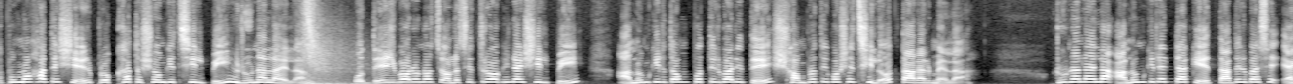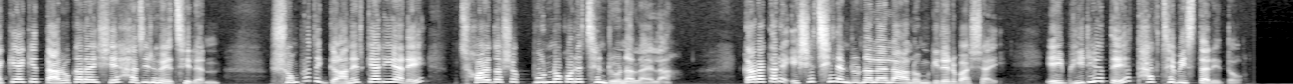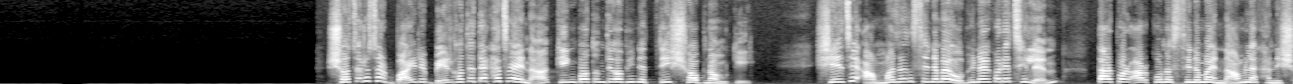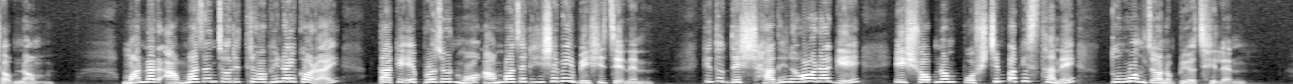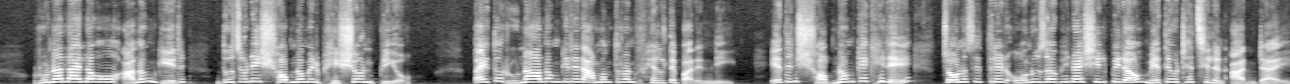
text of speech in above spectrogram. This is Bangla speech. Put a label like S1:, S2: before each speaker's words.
S1: উপমহাদেশের প্রখ্যাত সংগীত শিল্পী রুনা লায়লা ও দেশবরণ চলচ্চিত্র অভিনয় শিল্পী আলমগীর দম্পতির বাড়িতে সম্প্রতি বসেছিল তারার মেলা। রুনা লায়লা আলমগীরের ডাকে তাদের বাসে একে একে তারকারা এসে হাজির হয়েছিলেন। সম্প্রতি গানের ক্যারিয়ারে ছয় দশক পূর্ণ করেছেন রুনা লায়লা। কারা কারা এসেছিলেন রুনা লায়লা আলমগীরের বাসায়? এই ভিডিওতে থাকছে বিস্তারিত। সচরাচর বাইরে বের হতে দেখা যায় না কিংবদন্তি অভিনেত্রী শবনম কি। সে যে আম্মাজান সিনেমায় অভিনয় করেছিলেন, তারপর আর কোনো সিনেমায় নাম লেখানি শবনম। মান্নার আম্মাজান চরিত্রে অভিনয় করায় তাকে এ প্রজন্ম আম্মাজান হিসেবেই বেশি চেনেন। কিন্তু দেশ স্বাধীন হওয়ার আগে এই শবনম পশ্চিম পাকিস্তানে তুমুল জনপ্রিয় ছিলেন। রুনা লায়লা ও আলমগীর দুজনেই শবনমের ভীষণ প্রিয়। তাই তো রুনা আলমগীরের আমন্ত্রণ ফেলতে পারেননি। এদিন শবনমকে ঘিরে চলচ্চিত্রের অনুজ অভিনয় শিল্পীরাও মেতে উঠেছিলেন আড্ডায়।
